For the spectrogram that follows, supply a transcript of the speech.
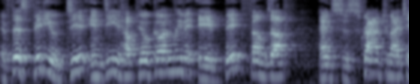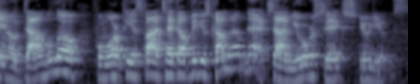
If this video did indeed help you, go ahead and leave it a big thumbs up and subscribe to my channel down below for more PS5 tech out videos coming up next on Your Six Studios.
